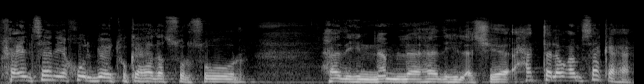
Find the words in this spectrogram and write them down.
فإنسان يقول بعتك هذا الصرصور هذه النملة هذه الأشياء حتى لو أمسكها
